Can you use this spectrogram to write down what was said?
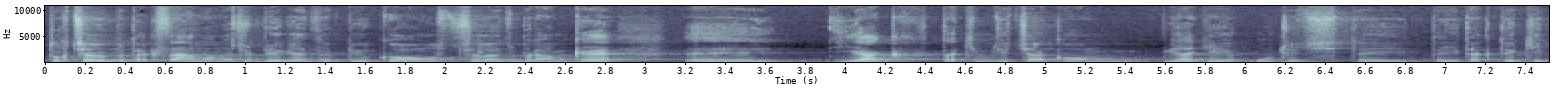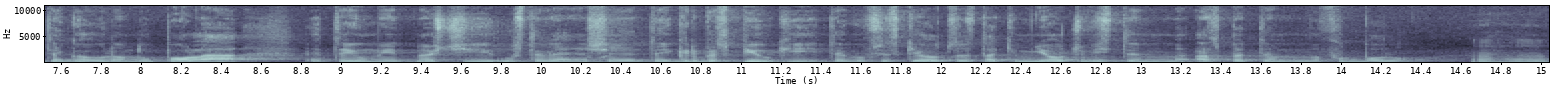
to chciałyby tak samo, znaczy biegać za piłką, strzelać bramkę. Y, jak takim dzieciakom, jak je uczyć tej, tej taktyki, tego oglądu pola, tej umiejętności ustawiania się, tej gry bez piłki, tego wszystkiego, co jest takim nieoczywistym aspektem futbolu? Mhm.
